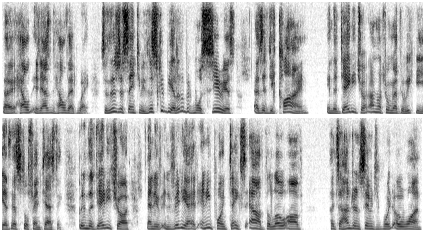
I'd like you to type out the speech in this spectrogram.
Uh, held it hasn't held that way. So this is just saying to me this could be a little bit more serious as a decline in the daily chart. I'm not talking about the weekly yet. That's still fantastic. But in the daily chart, and if Nvidia at any point takes out the low of it's 170.01 the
